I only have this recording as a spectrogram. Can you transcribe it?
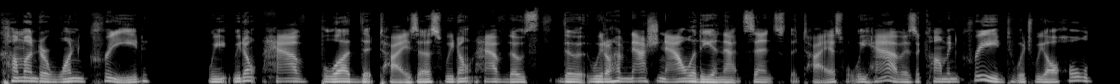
come under one creed. We we don't have blood that ties us. We don't have those the we don't have nationality in that sense that tie us. What we have is a common creed to which we all hold,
